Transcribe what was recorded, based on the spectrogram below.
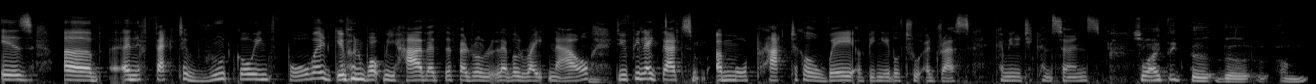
is uh, an effective route going forward, given what we have at the federal level right now? Do you feel like that's a more practical way of being able to address community concerns? So I think the the um,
